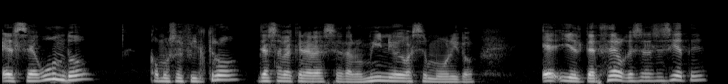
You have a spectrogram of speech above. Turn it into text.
El segundo, como se filtró, ya sabía que iba a ser de aluminio, iba a ser muy bonito. E, y el tercero, que es el S7,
